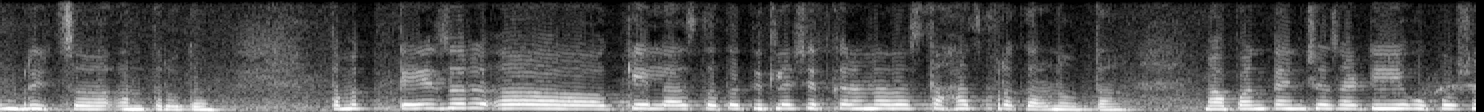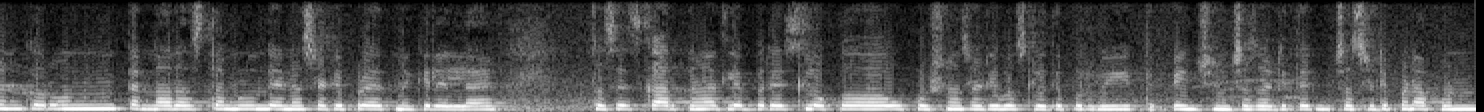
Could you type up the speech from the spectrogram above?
ब्रिजचं अंतर होतं. तर मग ते जर केलं असतं तर तिथल्या शेतकऱ्यांना रस्ता हाच प्रकार नव्हता. मग आपण त्यांच्यासाठी उपोषण करून त्यांना रस्ता मिळवून देण्यासाठी प्रयत्न केलेला आहे. तसेच कारखान्यातले बरेच लोक उपोषणासाठी बसले होते पूर्वी ते पेन्शनच्यासाठी त्यांच्यासाठी पण आपण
